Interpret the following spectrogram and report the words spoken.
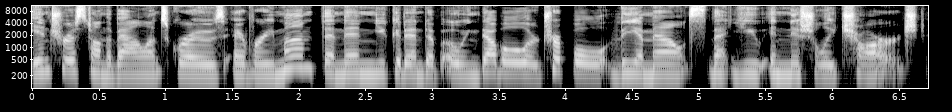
interest on the balance grows every month, and then you could end up owing double or triple the amounts that you initially charged.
